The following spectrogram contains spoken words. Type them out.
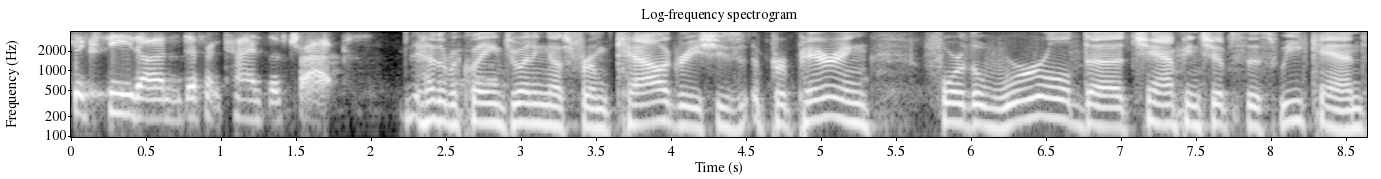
succeed on different kinds of tracks. Heather McLean joining us from Calgary. She's preparing for the World uh, Championships this weekend.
